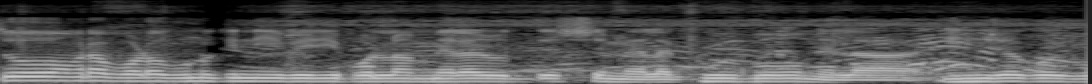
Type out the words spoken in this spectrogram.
তো আমরা বড় বোনকে নিয়ে বেরিয়ে পড়লাম মেলার উদ্দেশ্যে মেলা ঘুরবো মেলা এনজয় করব।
